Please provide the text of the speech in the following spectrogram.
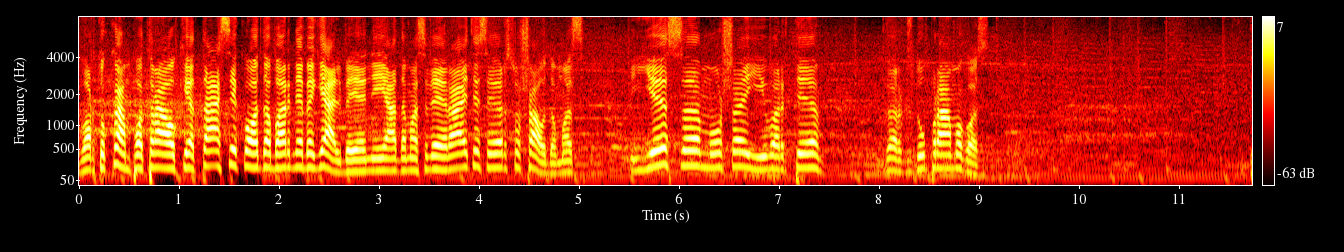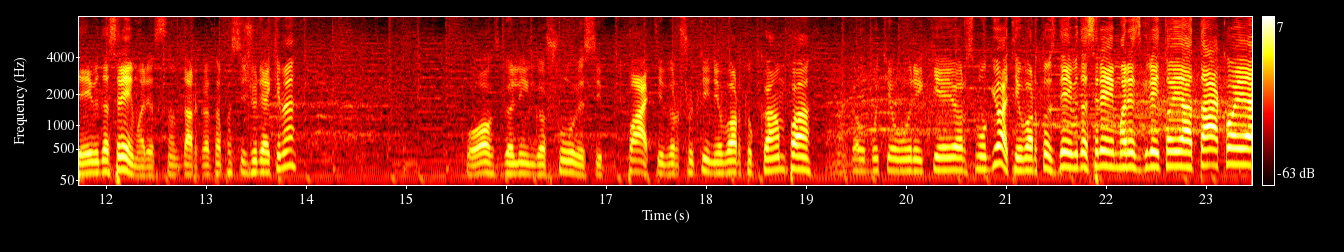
vartų kampo traukė Tasik, o dabar nebegelbėja nei Adamas Vieraitis ir sušaudomas. Jis muša įvartį Garždų pramogos. Deividas Reimaris. Dar kartą pasižiūrėkime. Koks galingas šūvis į patį viršutinį vartų kampą. Na, galbūt jau reikėjo ir smūgiuoti vartus. Deividas Reimaris greitoje atakoje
